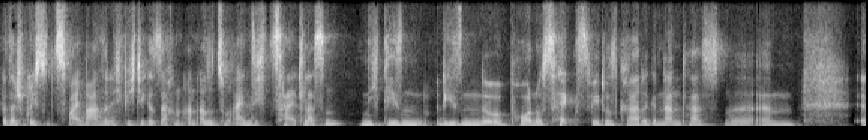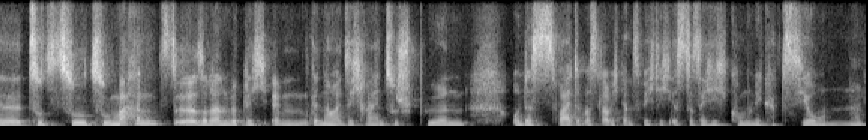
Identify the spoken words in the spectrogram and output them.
da sprichst du zwei wahnsinnig wichtige Sachen an. Also zum einen sich Zeit lassen, nicht diesen, diesen äh, Pornosex, wie du es gerade genannt hast, ne, ähm, äh, zu, zu, zu machen, äh, sondern wirklich ähm, genau in sich reinzuspüren. Und das zweite, was glaube ich ganz wichtig ist, tatsächlich Kommunikation. Ne?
